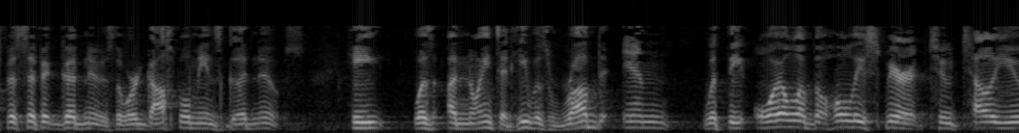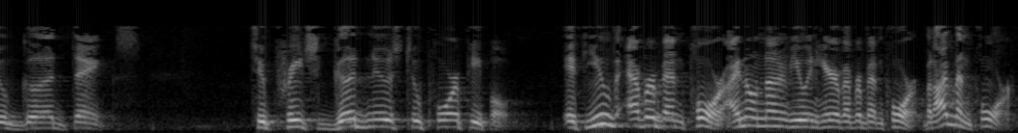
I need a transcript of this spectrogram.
specific good news? The word gospel means good news. He was anointed. He was rubbed in with the oil of the Holy Spirit to tell you good things. To preach good news to poor people. If you've ever been poor, I know none of you in here have ever been poor, but I've been poor.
